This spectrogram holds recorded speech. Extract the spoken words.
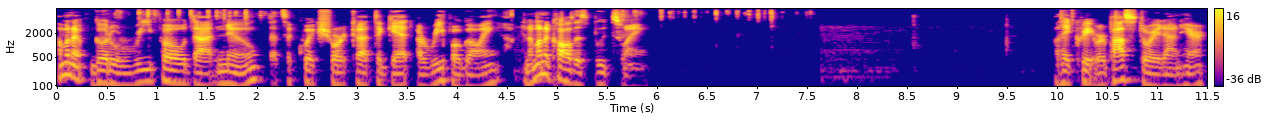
I'm going to go to repo.new. That's a quick shortcut to get a repo going. And I'm going to call this bootswing. I'll hit create repository down here.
